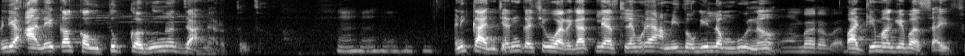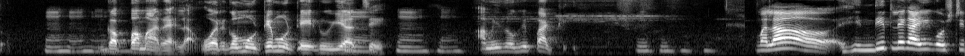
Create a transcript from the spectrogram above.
म्हणजे आले का कौतुक करूनच जाणार तुझं आणि कांचन कशी वर्गातली असल्यामुळे आम्ही दोघी लंबू न. बरोबर. पाठीमागे बसायचो. गप्पा मारायला. वर्ग मोठे मोठे रुईयाचे. आम्ही दोघी पाठी. मला हिंदीतले काही गोष्टी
